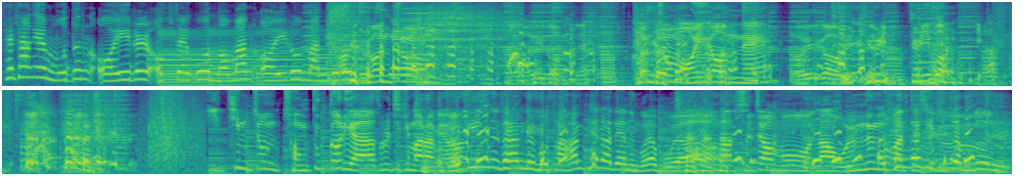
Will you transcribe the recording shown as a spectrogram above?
세상의 모든 어이를 없애고 너만 어이로 만들어줄게. 그건 좀 어이가 없네. 그건 좀 어이가 없네. 어이가 없네. 드립 드립원. 이 팀 좀 정뚝떨이야 솔직히 말하면. 여기 있는 사람들 뭐 다 한패나 되는 거야 어, 뭐야? 나 진짜 뭐나 옳는 아, 것 같아 생각이. 진짜 무슨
